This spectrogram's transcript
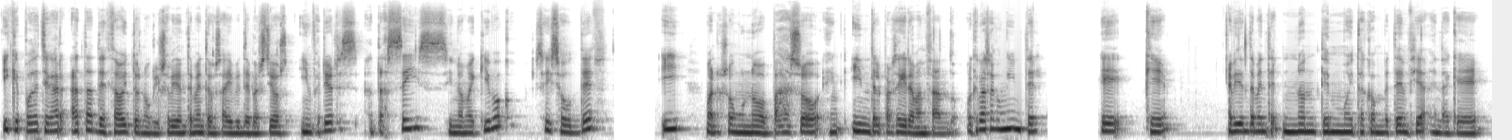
e que pode chegar ata 18 núcleos. Evidentemente, os hai de versións inferiores ata 6, se si non me equivoco, 6 ou 10, e, bueno, son un novo paso en Intel para seguir avanzando. O que pasa con Intel é que evidentemente non ten moita competencia, enda que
